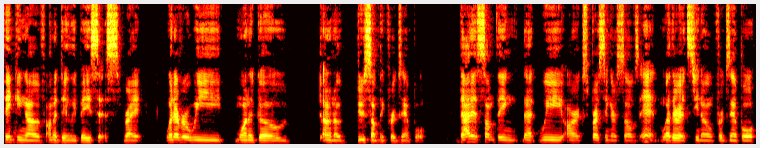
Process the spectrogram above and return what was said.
thinking of on a daily basis, right? whenever we want to go, I don't know, do something, for example, that is something that we are expressing ourselves in, whether it's, you know, for example,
